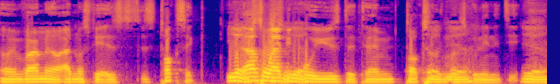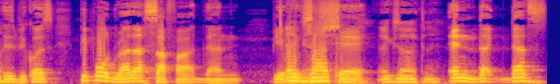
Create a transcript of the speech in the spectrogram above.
or environment or atmosphere is, is toxic. Yeah, That's it's why toxic, people use the term toxic Toxic, masculinity. Yeah, yeah. Is because people would rather suffer than be able to exactly, share, exactly. and that that's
